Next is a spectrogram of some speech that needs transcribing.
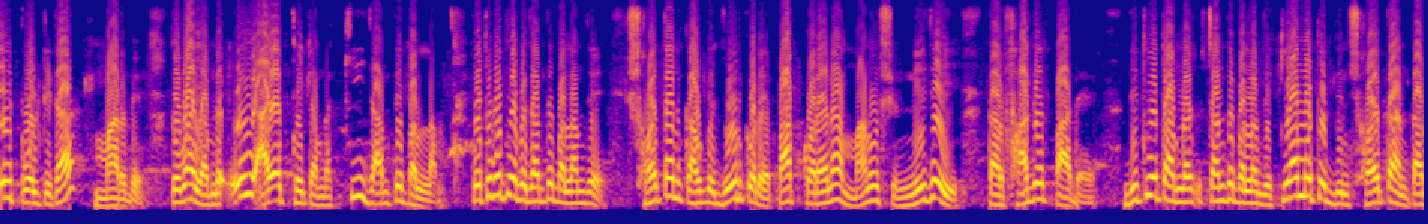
এই পোলটিটা মারবে। তো ভাই, আমরা এই আয়াত থেকে আমরা কি জানতে পারলাম? প্রথমত আমরা জানতে পারলাম যে শয়তান কাউকে জোর করে পাপ করে না, মানুষ নিজেই তার ফাঁদে পা দেয়। দ্বিতীয়ত আমরা জানতে পারলাম যে কিয়ামতের দিন শয়তান তার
